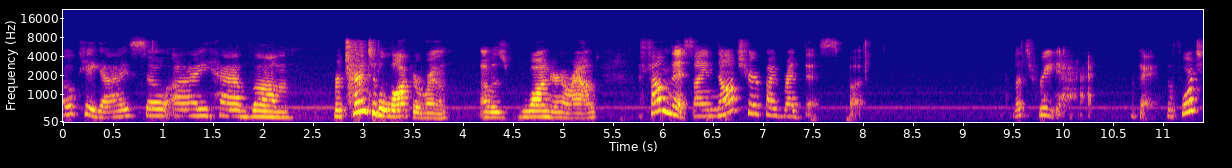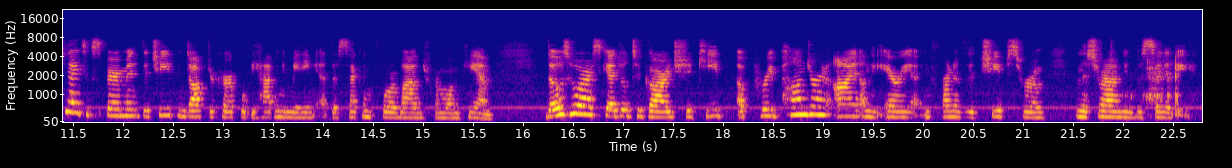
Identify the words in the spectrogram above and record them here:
Okay, guys, so I have um, returned to the locker room. I was wandering around. I found this. I am not sure if I read this, but let's read it. Okay, before tonight's experiment, the Chief and Dr. Kirk will be having a meeting at the second floor lounge from 1 p.m. Those who are scheduled to guard should keep a preponderant eye on the area in front of the Chief's room and the surrounding vicinity.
